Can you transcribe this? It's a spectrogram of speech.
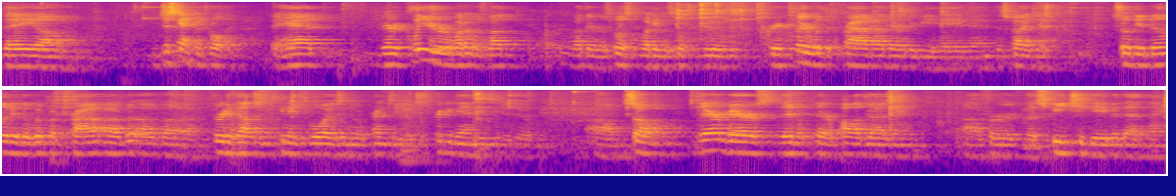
They, um, just can't control that. They had very clear what it was about, what they were supposed, to what he was supposed to do, very clear with the crowd how they were to behave, and this guy just showed the ability to whip a crowd of, of uh, 30,000 teenage boys into a frenzy, which is pretty damn easy to do. Um, so they're embarrassed, they- they're apologizing uh, for the speech he gave at that thing.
